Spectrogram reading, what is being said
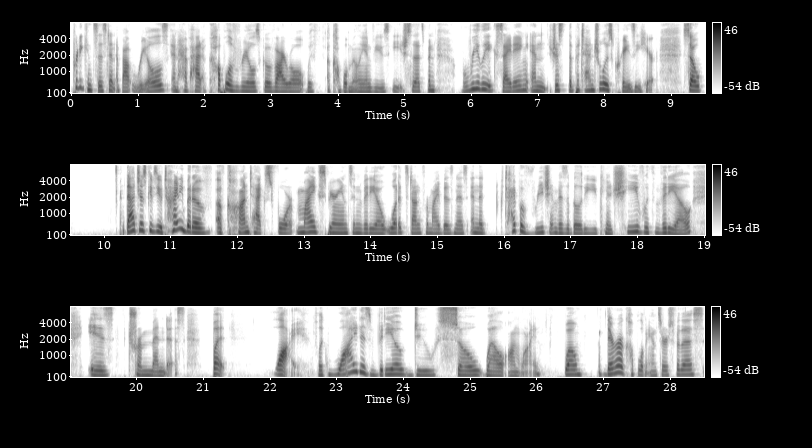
pretty consistent about reels and have had a couple of reels go viral with a couple million views each. So that's been really exciting and just the potential is crazy here. So that just gives you a tiny bit of, of context for my experience in video, what it's done for my business, and the type of reach and visibility you can achieve with video is tremendous. But why? Like, why does video do so well online? Well, there are a couple of answers for this.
